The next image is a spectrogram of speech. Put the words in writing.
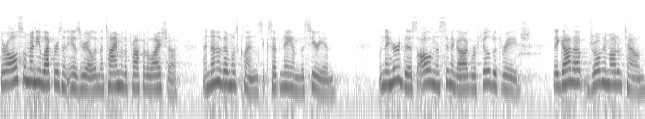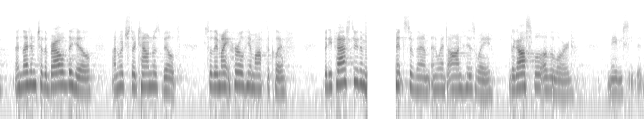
There were also many lepers in Israel in the time of the prophet Elisha, and none of them was cleansed, except Naaman the Syrian. When they heard this, all in the synagogue were filled with rage. They got up, drove him out of town, and led him to the brow of the hill on which their town was built, so they might hurl him off the cliff. But he passed through the midst of them and went on his way. The gospel of the Lord. You may be seated.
